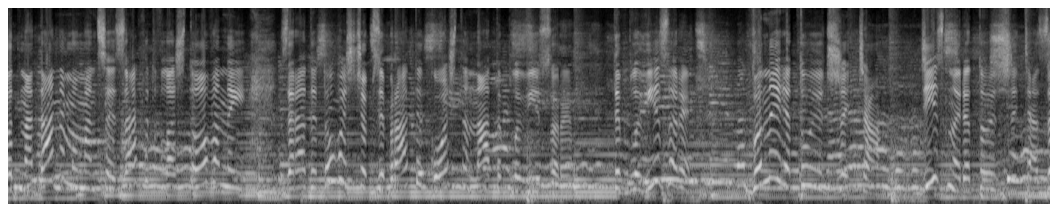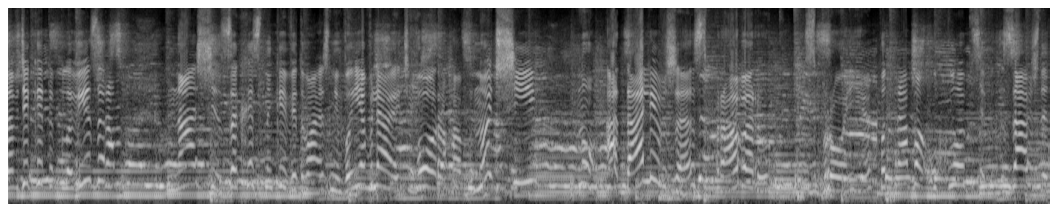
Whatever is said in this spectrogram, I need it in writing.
от на даний момент цей захід влаштований заради того, щоб зібрати кошти на тепловізори. Тепловізори вони рятують життя, дійсно рятують життя. Завдяки тепловізорам наші захисники відважні виявляють ворога вночі. Ну а далі вже справа зброї. Потреба у хлопців завжди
